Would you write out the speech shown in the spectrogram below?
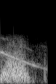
Yeah.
